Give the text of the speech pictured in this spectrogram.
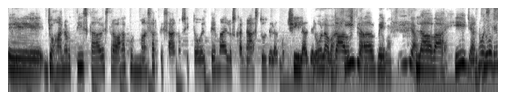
Eh, Johanna Ortiz cada vez trabaja con más artesanos y todo el tema de los canastos, de las mochilas, de los la vajilla, la vajilla. La vajilla, no, es que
